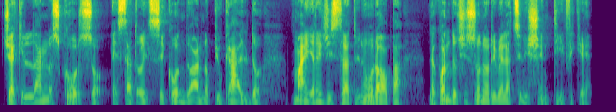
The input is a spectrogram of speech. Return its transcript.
cioè che l'anno scorso è stato il secondo anno più caldo mai registrato in Europa da quando ci sono rivelazioni scientifiche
